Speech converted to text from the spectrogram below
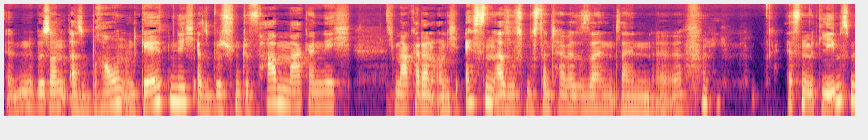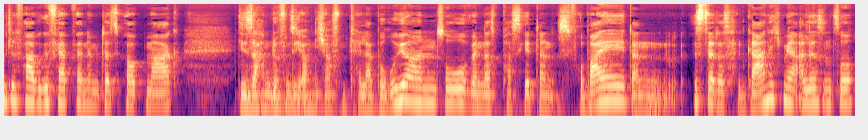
eine besondere, also braun und gelb nicht, also bestimmte Farben mag er nicht. Die mag er dann auch nicht essen, also es muss dann teilweise sein, sein äh, Essen mit Lebensmittelfarbe gefärbt werden, damit er es überhaupt mag. Die Sachen dürfen sich auch nicht auf dem Teller berühren, so. Wenn das passiert, dann ist vorbei, dann ist er das halt gar nicht mehr alles und so.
